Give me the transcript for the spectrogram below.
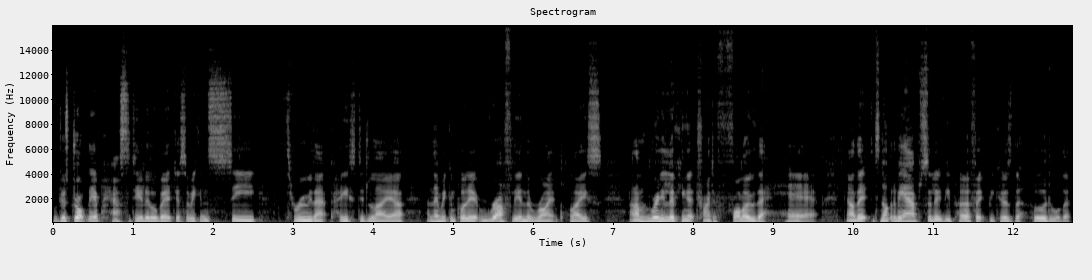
We'll just drop the opacity a little bit just so we can see through that pasted layer and then we can put it roughly in the right place. And I'm really looking at trying to follow the hair. Now it's not going to be absolutely perfect because the hood or the,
